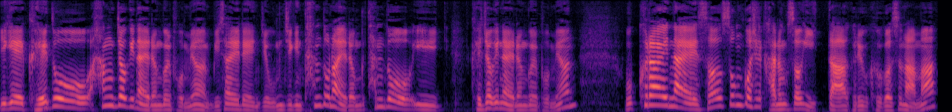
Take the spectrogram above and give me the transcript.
이게 궤도 항적이나 이런 걸 보면 미사일의 이제 움직인 탄도나 이런 탄도 이 궤적이나 이런 걸 보면 우크라이나에서 쏜 것일 가능성이 있다. 그리고 그것은 아마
